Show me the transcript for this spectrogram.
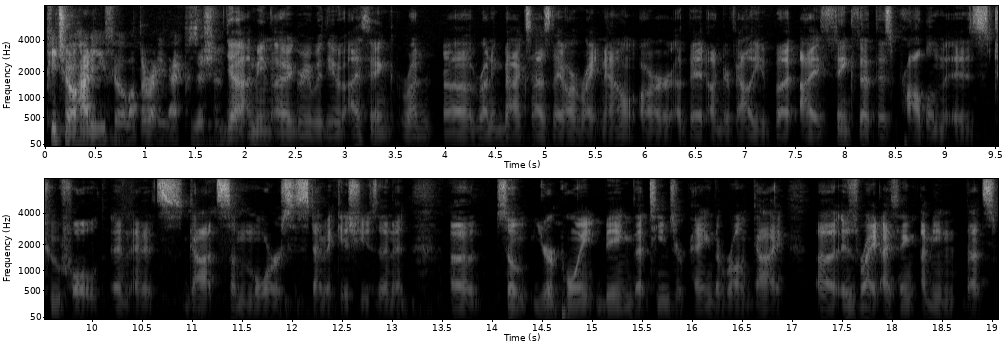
Picho, how do you feel about the running back position? Yeah, I mean, I agree with you. I think run uh, running backs as they are right now are a bit undervalued, but I think that this problem is twofold, and and it's got some more systemic issues in it. Uh, so your point being that teams are paying the wrong guy uh, is right. I think. I mean, that's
